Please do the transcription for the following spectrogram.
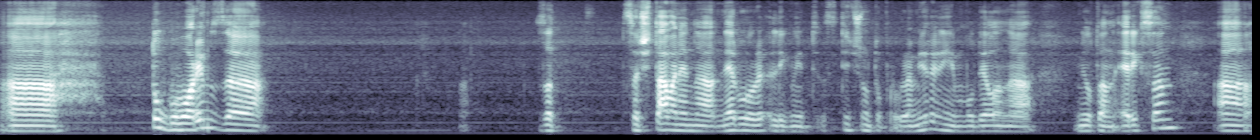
А, тук говорим за за съчетаване на нейролингвистичното програмиране и модела на Милтън Ериксън. А,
